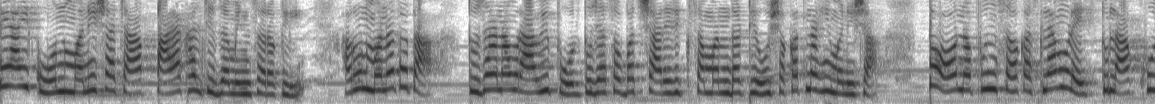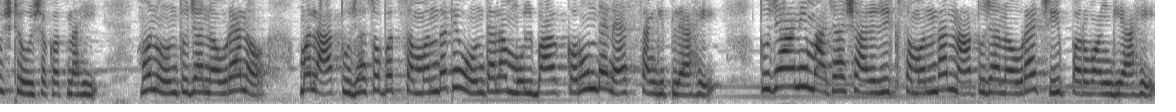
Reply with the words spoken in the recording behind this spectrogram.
ते ऐकून मनीषाच्या पायाखालची जमीन सरकली. अरुण म्हणत होता तुझा नाव रावी पोल तुझ्यासोबत शारीरिक संबंध ठेवू शकत नाही मनीषा. तो नपुंसक असल्यामुळेच तुला खुश ठेवू शकत नाही. म्हणून तुझ्या नवऱ्यानं मला तुझ्यासोबत संबंध ठेवून त्याला मूलबाळ करून देण्यास सांगितले आहे. तुझ्या आणि माझ्या शारीरिक संबंधांना तुझ्या नवऱ्याची परवानगी आहे.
